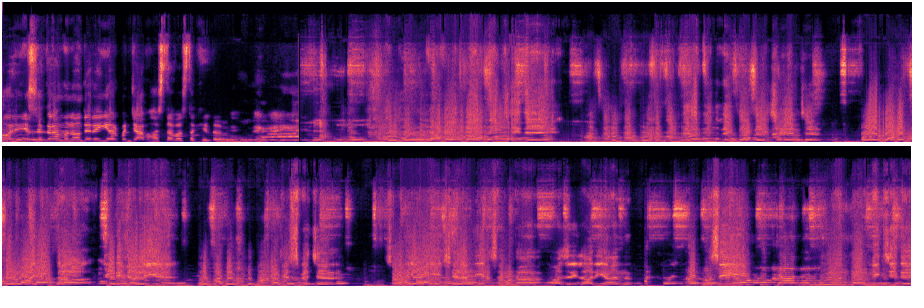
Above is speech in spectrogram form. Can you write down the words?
ਔਰ ਇਸੇ ਤਰ੍ਹਾਂ ਮਨਾਉਂਦੇ ਰਹੀਏ ਔਰ ਪੰਜਾਬ ਹੱਸਦਾ ਵਸਦਾ ਖੇਡਦਾ ਰਹੇ ਸਾਰੇ ਉਹ ਰਹਿਮ ਸੇਵਾ ਯਾਤਰਾ ਜਿਹੜੀ ਚੱਲ ਰਹੀ ਹੈ ਉਹ ਸਾਡੇ ਸ਼੍ਰੀ ਬਾਬਾ ਜਿਸ ਵਿੱਚ ਸਾਰੀਆਂ ਹੀ ਸ਼ਹਿਰ ਦੀਆਂ ਸੰਗਤਾਂ ਹਾਜ਼ਰੀ ਲਾ ਰਹੀਆਂ ਹਨ ਅਸੀਂ ਭਗਵਾਨ ਜੀ ਦੇ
